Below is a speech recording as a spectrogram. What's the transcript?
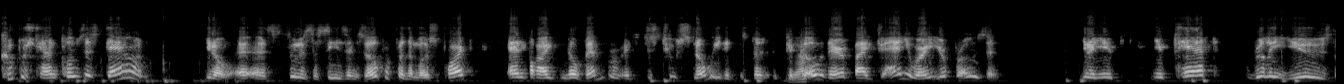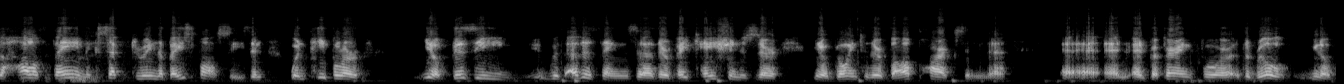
Cooperstown closes down, you know, as soon as the season is over for the most part. And by November, it's just too snowy to, to, to Yeah. go there. By January, you're frozen. You know, you you can't really use the Hall of Fame except during the baseball season when people are, you know, busy with other things, uh, their vacations, their you know, going to their ballparks and uh, and and preparing for the real, you know,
